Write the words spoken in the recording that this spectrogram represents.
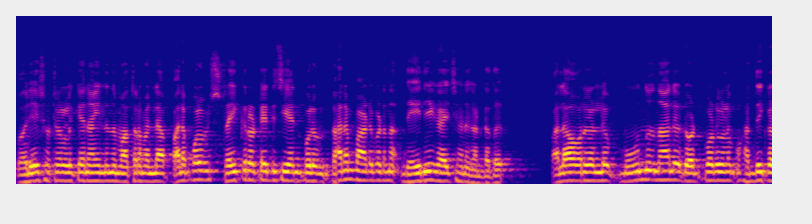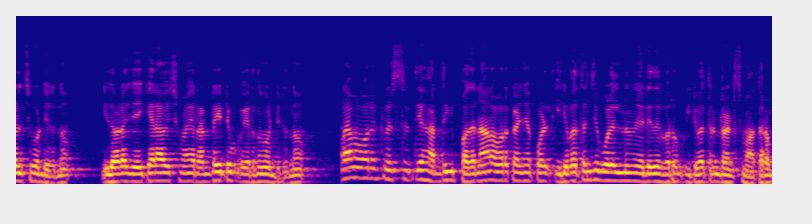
വലിയ ഷോട്ടുകൾ കളിക്കാനായില്ലെന്ന് മാത്രമല്ല പലപ്പോഴും സ്ട്രൈക്ക് റൊട്ടേറ്റ് ചെയ്യാൻ പോലും താരം പാടുപെടുന്ന ദയനീയ കാഴ്ചയാണ് കണ്ടത്. പല ഓവറുകളിലും മൂന്ന് നാല് ഡോട്ട് ബോളുകളും ഹർദിക് കളിച്ചുകൊണ്ടിരുന്നു. ഇതോടെ ജയിക്കാൻ ആവശ്യമായ റൺ റേറ്റും ഉയർന്നുകൊണ്ടിരുന്നു. ആറാം ഓവറിൽ ക്രിസ്റ്റെത്തിയ ഹർദിക് പതിനാറ് ഓവർ കഴിഞ്ഞപ്പോൾ ഇരുപത്തഞ്ച് ബോളിൽ നിന്ന് നേടിയത് വെറും ഇരുപത്തിരണ്ട് റൺസ് മാത്രം.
